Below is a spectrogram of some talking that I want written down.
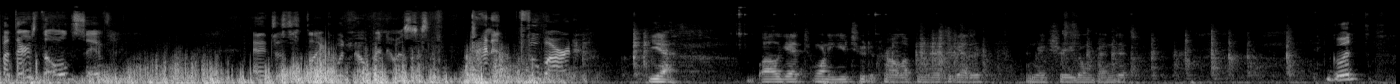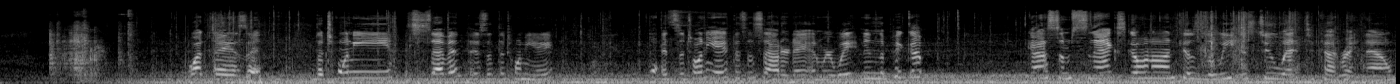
But there's the old sieve. And it just like wouldn't open. It was just kind of foobarred. Yeah. I'll get one of you two to crawl up in there together and make sure you don't bend it. Good. What day is it? The 27th? Is it the 28th? It's the 28th, it's a Saturday, and we're waiting in the pickup. Got some snacks going on because the wheat is too wet to cut right now.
